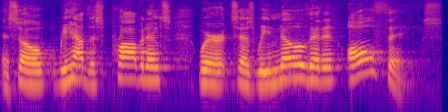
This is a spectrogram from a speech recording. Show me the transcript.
And so we have this providence where it says we know that in all things,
